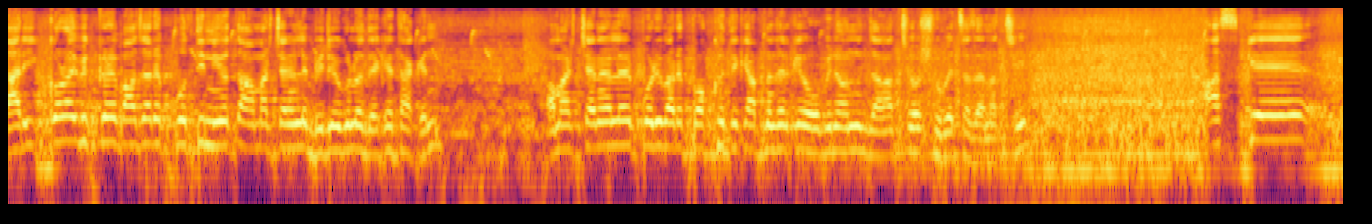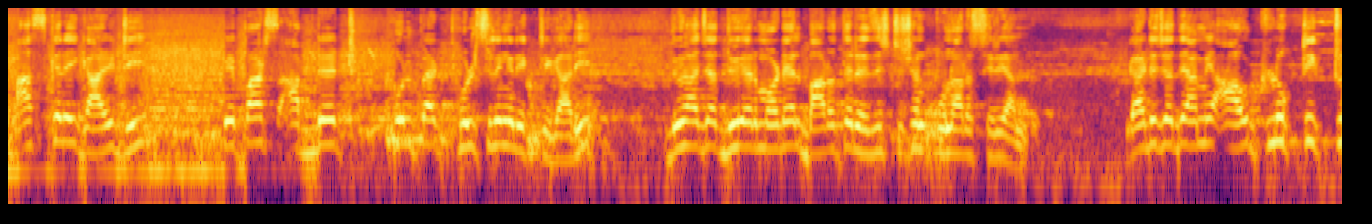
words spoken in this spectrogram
গাড়ি ক্রয় বিক্রয় বাজারে প্রতিনিয়ত আমার চ্যানেলে ভিডিওগুলো দেখে থাকেন আমার চ্যানেলের পরিবারের পক্ষ থেকে আপনাদেরকে অভিনন্দন জানাচ্ছি ও শুভেচ্ছা জানাচ্ছি। আজকে, আজকের এই গাড়িটি papers update full pad, full সিলিংয়ের একটি গাড়ি। দুই হাজার দুইয়ের মডেল বারোতে রেজিস্ট্রেশন পনেরো সিরিয়াল গাড়ি যদি আমি আউটলুকটি একটু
